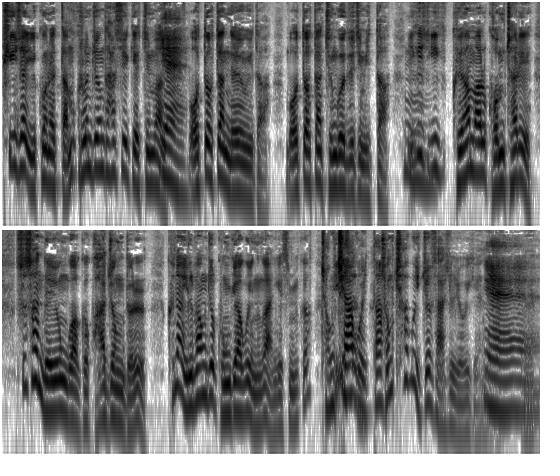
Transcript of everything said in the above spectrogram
피의자 입건했다, 뭐 그런 정도 할 수 있겠지만 예. 뭐 어떠어떤 내용이다, 뭐 어떠어떤 증거들이 지금 있다. 이게 음. 그야말로 검찰이 수사 내용과 그 과정들 그냥 일방적으로 공개하고 있는 거 아니겠습니까? 정치하고 있다. 정치하고 있죠, 사실 여기에. 예. 네.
